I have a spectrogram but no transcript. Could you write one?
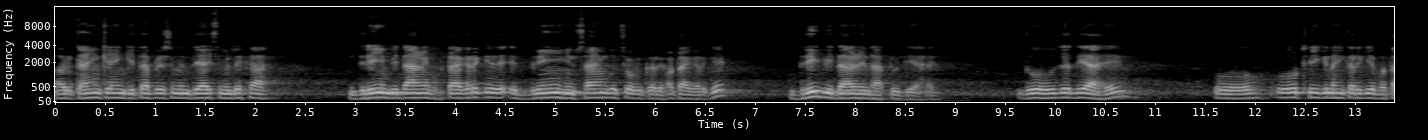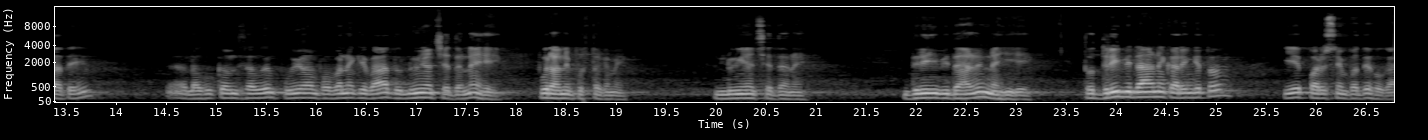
और कहीं कहीं गीता प्रेस में दिया, इसमें लिखा द्री विदारण को हटा करके द्री हिंसाएँ को छोड़ कर, हटा करके द्री विदारण धातु दिया है। दो जो दिया है, वो वो ठीक नहीं करके बताते हैं। लघु कम सब पुय पवन के बाद लुया छेदन है। पुरानी पुस्तक में। लुया छेदन। है विदारण नहीं है। तो विदारण करेंगे तो ये परसम पद होगा।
